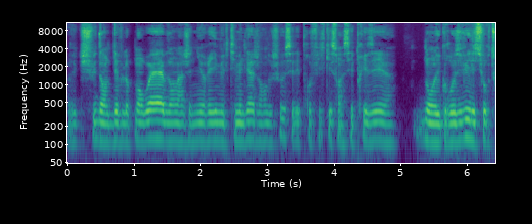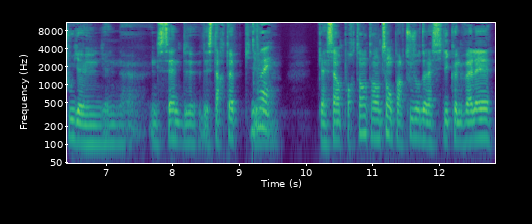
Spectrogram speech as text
vu que je suis dans le développement web, dans l'ingénierie, multimédia, ce genre de choses, c'est des profils qui sont assez prisés euh, dans les grosses villes et surtout il y a une, il y a une, euh, une scène de, des startups qui est, Ouais. euh, qui est assez importante. En, sais, on parle toujours de la Silicon Valley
